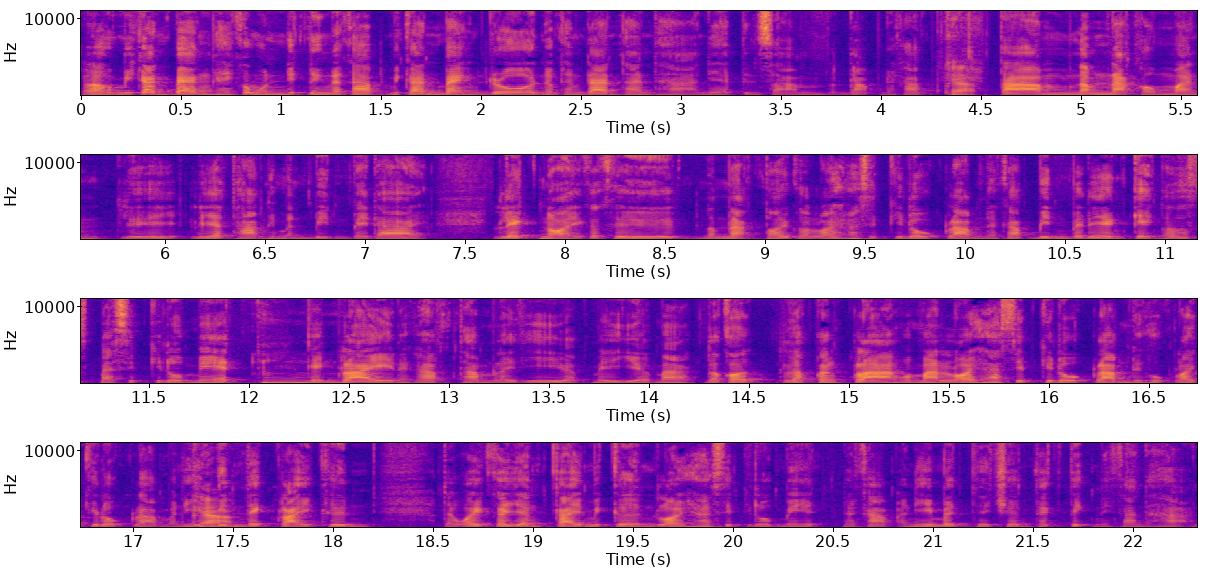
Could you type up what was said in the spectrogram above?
แล้วก็มีการแบ่งให้ข้อมูลนิดนึงนะครับ มีการแบ่งโดรนทางด้านทางทหารเนี่ยเป็น 3 ระดับนะครับครับตามน้ำหนักของมันหรือระยะทางที่มันบินไปได้ เล็กหน่อยก็คือน้ำหนักน้อยกว่า 150 กิโลกรัมนะครับบินไปได้อย่างเก่งก็สัก80 กิโลเมตรอืมใกล้ๆนะครับทำอะไรที่แบบไม่ได้เยอะมาก แล้วก็ระดับกลางๆประมาณ 150 กิโลกรัมถึง 600 กิโลกรัมอันนี้ครับบินได้ไกลขึ้น แต่ว่าก็ยังไกลไม่เกิน 150 กิโลเมตรนะครับอันนี้เป็นในเชิงแทคติกในการทหาร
